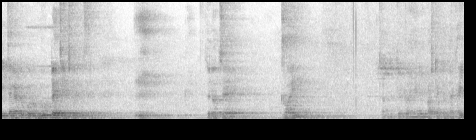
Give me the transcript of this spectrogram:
এই জায়গাটুকুর লুকটাই চেঞ্জ করে দিয়েছে। সেটা হচ্ছে ড্রয়িং আপনাদেরকে ড্রয়িংয়ের এই পাশটা একটু দেখাই।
